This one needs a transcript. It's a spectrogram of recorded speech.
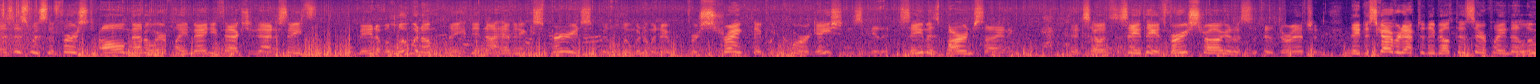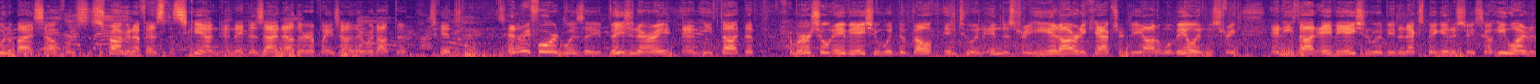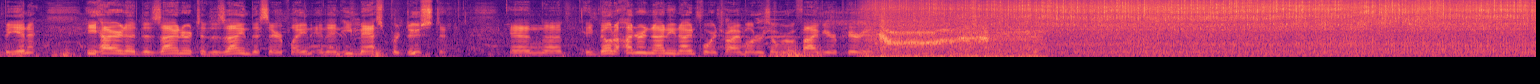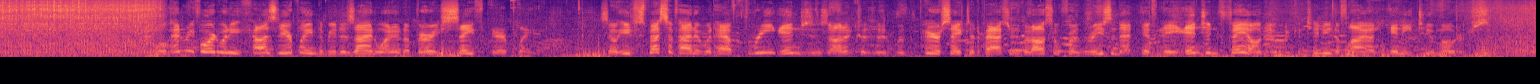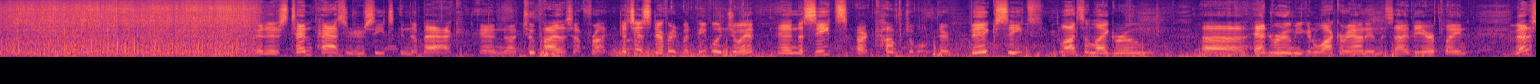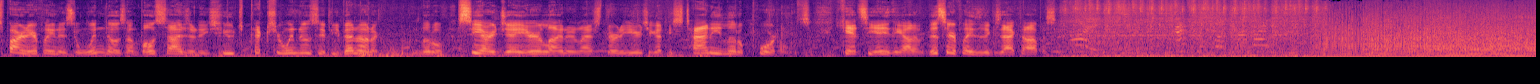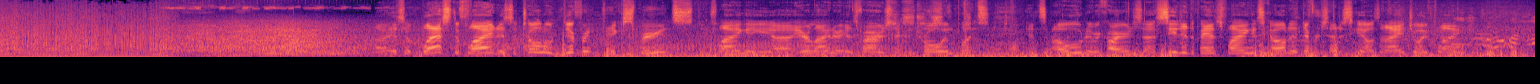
As this was the first all-metal airplane manufactured in the United States made of aluminum, they did not have any experience with aluminum, and they, for strength, they put corrugations in it, same as barn siding. And so it's the same thing. It's very strong in a, a direction. They discovered after they built this airplane that aluminum by itself was strong enough as the skin, and they designed other airplanes out of there without the skin. Henry Ford was a visionary, and he thought that commercial aviation would develop into an industry. He had already captured the automobile industry, and he thought aviation would be the next big industry, so he wanted to be in it. He hired a designer to design this airplane, and then he mass produced it. And uh, he built 199 Ford Tri-Motors over a five-year period. Well, Henry Ford, when he caused the airplane to be designed, wanted a very safe airplane. So he specified it would have three engines on it because it would appear safe to the passengers, but also for the reason that if a engine failed, it would continue to fly on any two motors. It has 10 passenger seats in the back and uh, two pilots up front. It's just different, but people enjoy it. And the seats are comfortable. They're big seats, lots of leg room, uh, headroom. You can walk around inside the airplane. The best part of the airplane is the windows on both sides are these huge picture windows. If you've been on a little CRJ airliner the last 30 years, you got these tiny little portholes. You can't see anything out of it. This airplane is the exact opposite. It's a blast to fly it. It's a total different experience than flying a uh, airliner as far as the control inputs. It's old. It requires uh, seat of the pants flying. It's called a different set of skills, and I enjoy flying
